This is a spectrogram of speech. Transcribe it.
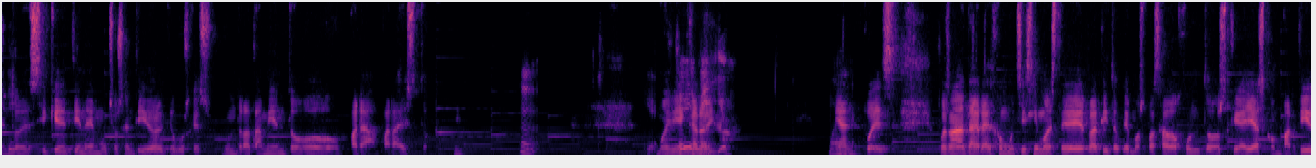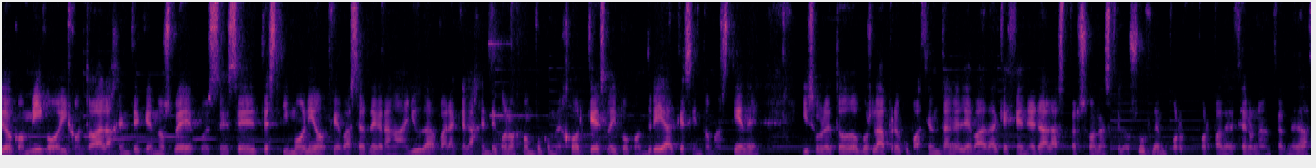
Entonces sí que tiene mucho sentido el que busques un tratamiento para, para esto. Mm. Muy bien, Carolina pues, pues nada, te agradezco muchísimo este ratito que hemos pasado juntos, que hayas compartido conmigo y con toda la gente que nos ve pues ese testimonio que va a ser de gran ayuda para que la gente conozca un poco mejor qué es la hipocondría, qué síntomas tiene y sobre todo pues la preocupación tan elevada que genera a las personas que lo sufren por, por padecer una enfermedad.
